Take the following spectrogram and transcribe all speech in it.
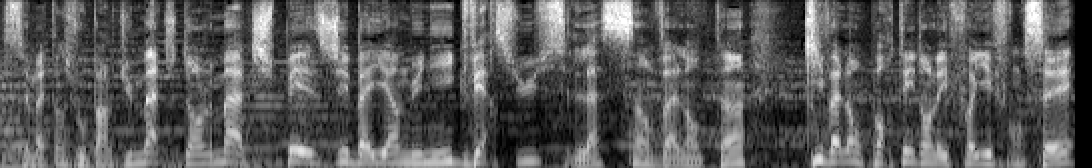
ce matin, je vous parle du match dans le match PSG Bayern Munich versus la Saint-Valentin. Qui va l'emporter dans les foyers français?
